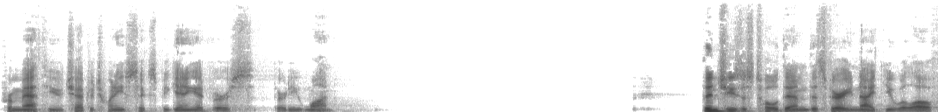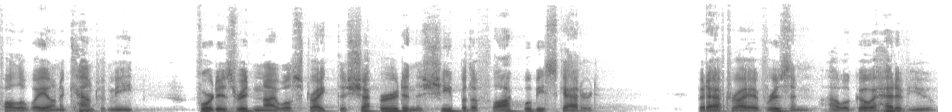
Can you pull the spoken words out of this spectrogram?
from Matthew chapter 26, beginning at verse 31. Then Jesus told them, This very night you will all fall away on account of me. For it is written, I will strike the shepherd, and the sheep of the flock will be scattered. But after I have risen, I will go ahead of you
